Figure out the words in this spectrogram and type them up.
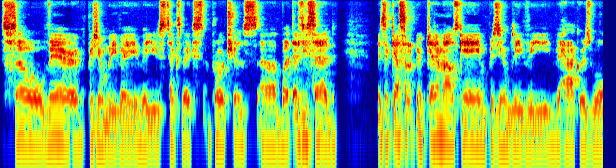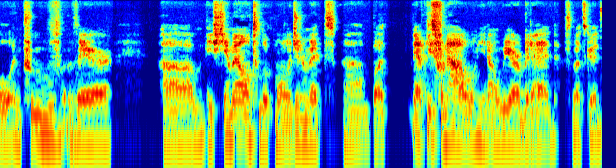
So there, presumably, they, they use text-based approaches. Uh, but as you said, it's a cat and mouse game. Presumably, the, the hackers will improve their um, HTML to look more legitimate. Um, but yeah, at least for now, you know, we are a bit ahead. So that's good.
